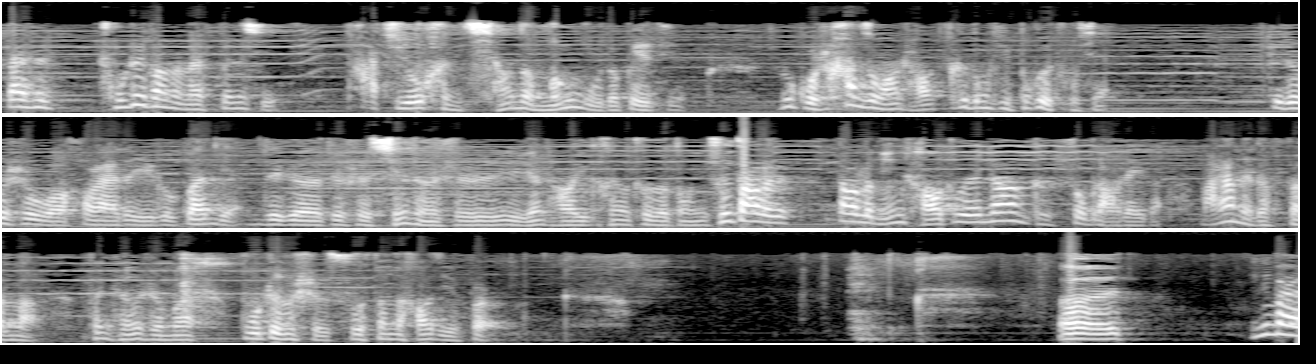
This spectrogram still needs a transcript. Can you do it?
但是从这方面来分析，它具有很强的蒙古的背景。如果是汉族王朝，这个东西不会出现，这就是我后来的一个观点。这个就是行省是元朝一个很有特色的东西。所以到了到了明朝，朱元璋可受不了这个，马上给他分了，分成什么布政使司，分了好几份呃，另外，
